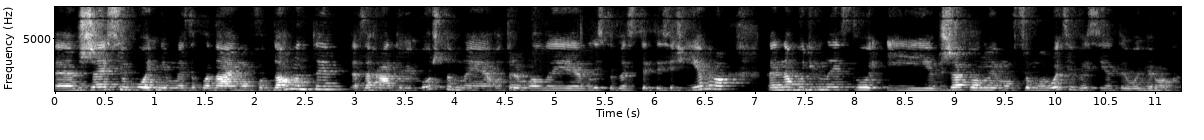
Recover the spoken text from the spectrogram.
Е, Вже сьогодні ми закладаємо фундаменти за грантові кошти. Ми отримали близько 20 тисяч євро е, на будівництво і вже плануємо в цьому році висіяти огірок.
